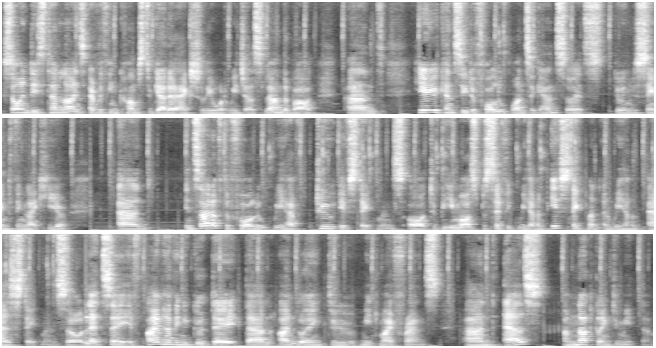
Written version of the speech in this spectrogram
So in these 10 lines, everything comes together actually what we just learned about. And here you can see the for loop once again. So it's doing the same thing like here. And inside of the for loop, we have two if statements, or to be more specific, we have an if statement and we have an else statement. So let's say if I'm having a good day, then I'm going to meet my friends and else I'm not going to meet them.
